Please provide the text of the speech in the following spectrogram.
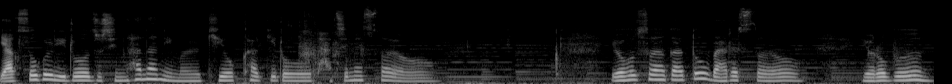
약속을 이루어 주신 하나님을 기억하기로 다짐했어요. 여호수아가 또 말했어요. 여러분,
